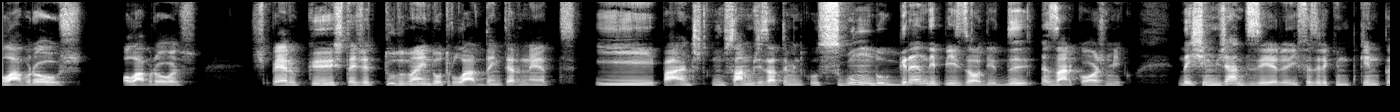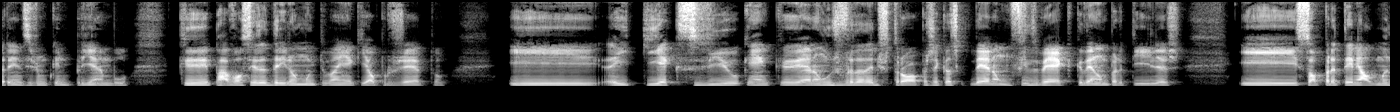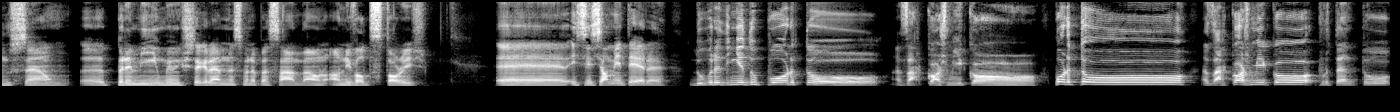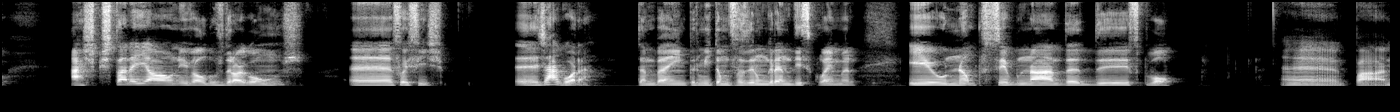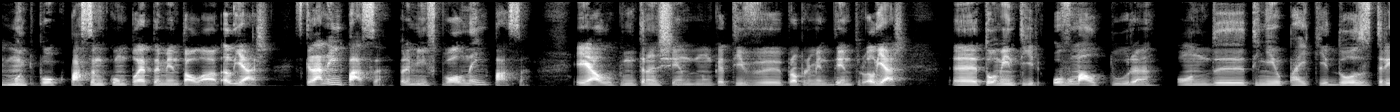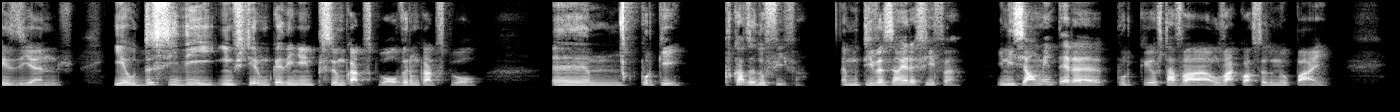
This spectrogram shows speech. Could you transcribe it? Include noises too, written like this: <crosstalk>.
Olá, bros. Olá, broas. Espero que esteja tudo bem do outro lado da internet. E pá, antes de começarmos exatamente com o segundo grande episódio de Azar Cósmico, deixem-me já dizer e fazer aqui um pequeno parênteses, um pequeno preâmbulo, que pá, vocês aderiram muito bem aqui ao projeto e aqui é que se viu quem é que eram os verdadeiros tropas, aqueles que deram feedback, que deram partilhas. E só para terem alguma noção, uh, para mim, o meu Instagram na semana passada, ao, nível de stories, uh, essencialmente era dobradinha do Porto, azar cósmico, Porto, azar cósmico. Portanto, acho que estar aí ao nível dos dragões uh, foi fixe. já agora, também permitam-me fazer um grande disclaimer. Eu não percebo nada de futebol. Uh, pá, muito pouco, passa-me completamente ao lado. Aliás, se calhar nem passa. Para mim, futebol nem passa. É algo que me transcende, nunca tive propriamente dentro. Aliás, eh, estou uh, a mentir. Houve uma altura onde tinha o pai que 12, 13 anos eu decidi investir um bocadinho em perceber um bocado de futebol, ver um bocado de futebol. Um, ehm, porquê? Por causa do FIFA. A motivação era FIFA. Inicialmente era porque eu estava a levar a costa do meu pai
